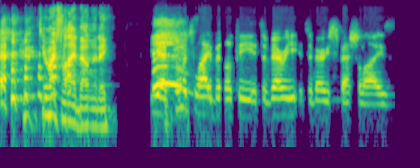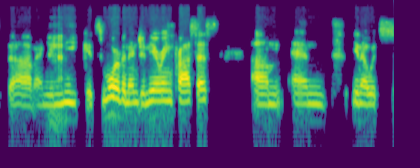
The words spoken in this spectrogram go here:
Too much liability. Yeah, too much liability. It's a very it's a very specialized um, and Yeah. unique. It's more of an engineering process, um, and you know it's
